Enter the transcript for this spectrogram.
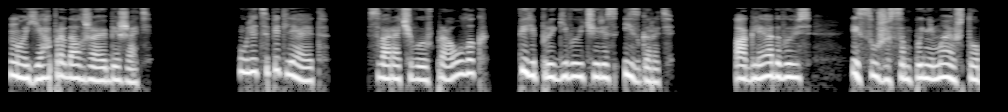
но я продолжаю бежать. Улица петляет. Сворачиваю в проулок, перепрыгиваю через изгородь. Оглядываюсь и с ужасом понимаю, что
